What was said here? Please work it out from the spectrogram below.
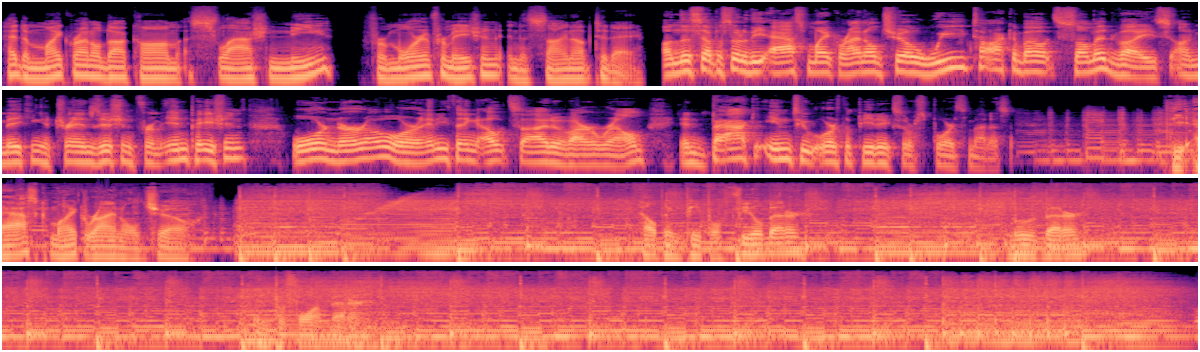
Head to mikereinold.com slash knee for more information and to sign up today. On this episode of the Ask Mike Reinold Show, we talk about some advice on making a transition from inpatient or neuro or anything outside of our realm and back into orthopedics or sports medicine. The Ask Mike Reinold Show. Helping people feel better, move better, and perform better.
